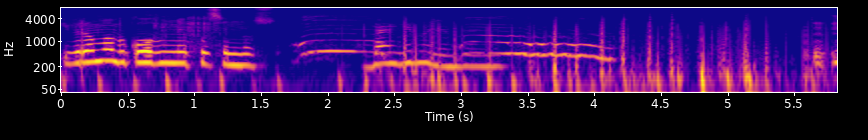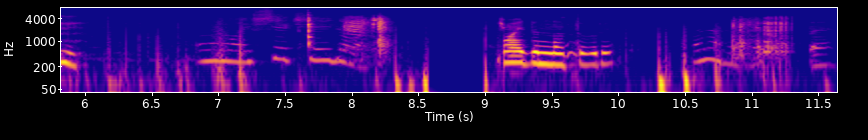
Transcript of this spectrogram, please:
gir. İbrahim abi golden apple senin olsun. Ben girmeyeceğim. Gir. Aa eşek şey de var. Kim aydınlattı burayı? Bana ne?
